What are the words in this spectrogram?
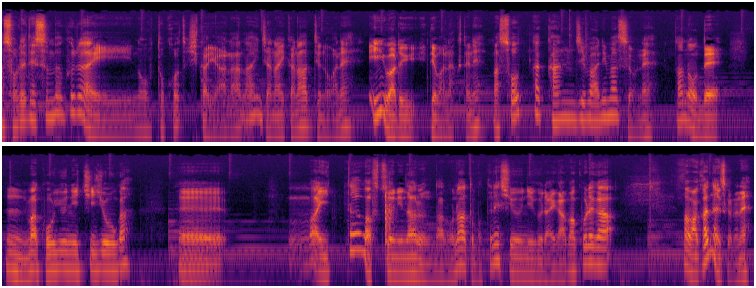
まあ、それで済むぐらいのところしかやらないんじゃないかなっていうのがね、いい悪いではなくてね、まあ、そんな感じはありますよね。なので、うん、まあこういう日常が、えー、まあ一旦は普通になるんだろうなと思ってね、週2ぐらいが。まあこれが、まあわかんないですけどね、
